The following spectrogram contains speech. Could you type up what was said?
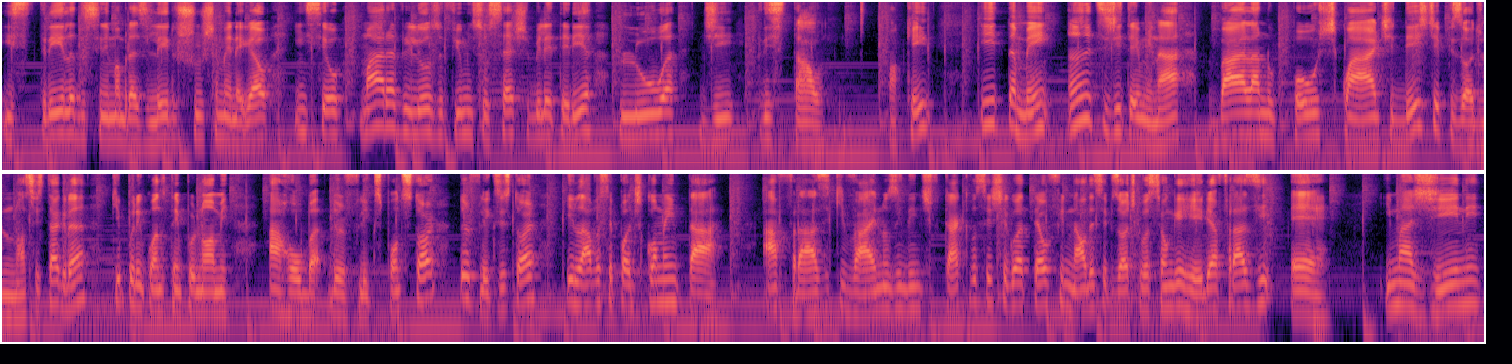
estrela do cinema brasileiro, Xuxa Meneghel, em seu maravilhoso filme sucesso de bilheteria, Lua de Cristal. Ok? E também, antes de terminar, vai lá no post com a arte deste episódio no nosso Instagram, que por enquanto tem por nome arroba dorflix.store, Dorflix Store, e lá você pode comentar a frase que vai nos identificar que você chegou até o final desse episódio, que você é um guerreiro. E a frase é: Imagine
